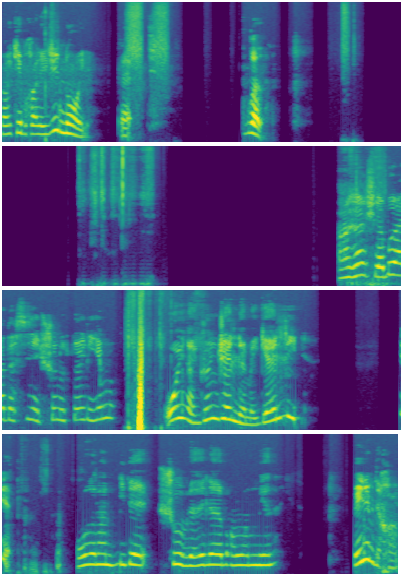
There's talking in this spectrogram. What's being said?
Rakip kaleci Neuer. Evet. Bu kadar. Arkadaşlar bu arada size şunu söyleyeyim. Oyuna güncelleme geldi. Ya, o zaman bir de şu verilere bağlanmayan benim de kal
